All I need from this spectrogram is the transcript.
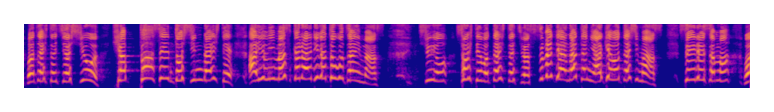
私たちは主を100%信頼して歩みますからありがとうございます。主よ。そして私たちは全てあなたに明け渡します。聖霊様私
